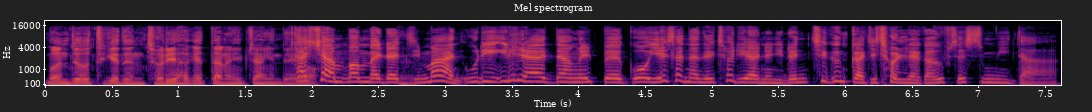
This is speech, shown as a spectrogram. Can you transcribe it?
먼저 어떻게든 처리하겠다는 입장인데요. 다시 한번 네. 말하지만 우리 일야당을 빼고 예산안을 처리하는 일은 지금까지 전례가 없었습니다.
